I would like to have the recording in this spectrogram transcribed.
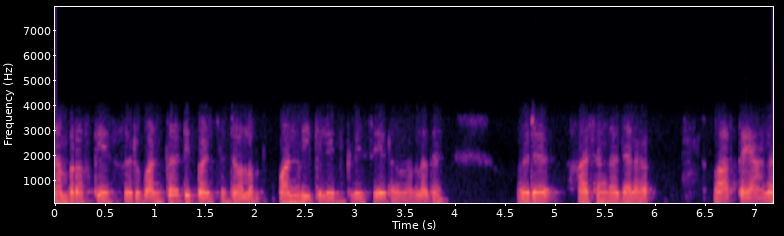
നമ്പർ ഓഫ് കേസസ് ഒരു വൺ തേർട്ടി പെർസെന്റോളം വൺ വീക്കിൽ ഇൻക്രീസ് ചെയ്തു എന്നുള്ളത് ഒരു ആശങ്കാജനക വാർത്തയാണ്.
